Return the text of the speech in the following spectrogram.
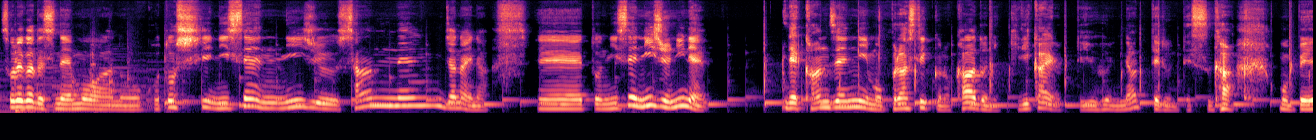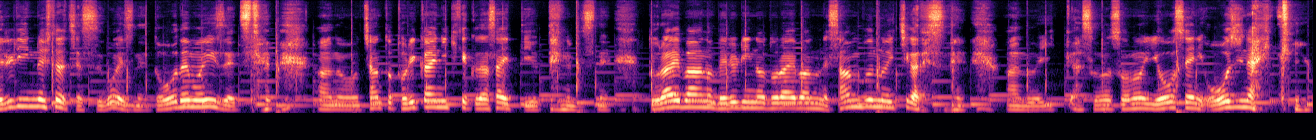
それがですね、もうあの今年2023年じゃないな、えっ、ー、と、2022年で、完全にもうプラスチックのカードに切り替えるっていう風になってるんですが、もうベルリンの人たちはすごいですね、どうでもいいぜっつって あの、ちゃんと取り替えに来てくださいって言ってるんですね。ドライバーの、ベルリンのドライバーのね、3分の1がですね、あのそのその要請に応じないっていう。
